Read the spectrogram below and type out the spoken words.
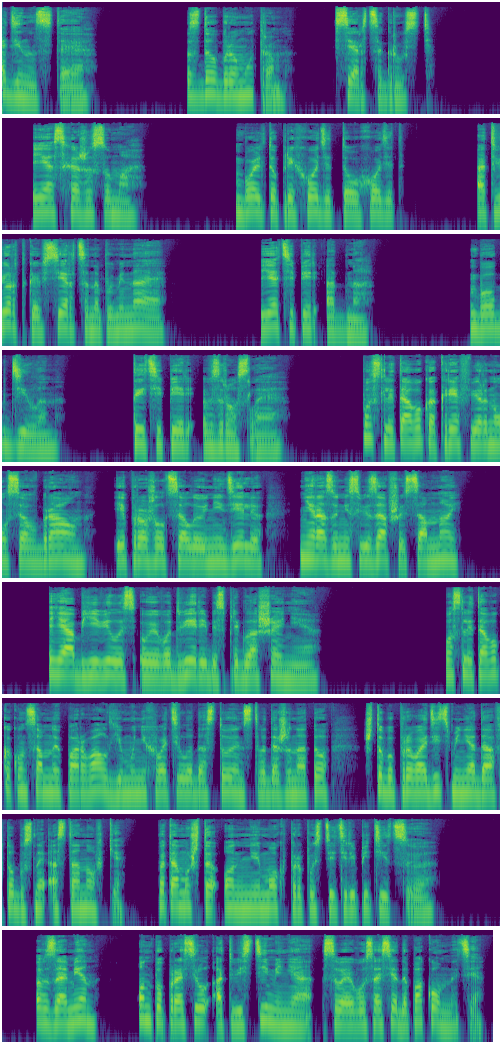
Одиннадцатое. С добрым утром, сердце грусть. Я схожу с ума. Боль то приходит, то уходит, отверткой в сердце напоминая: я теперь одна. Боб Дилан. Ты теперь взрослая. После того, как Реф вернулся в Браун и прожил целую неделю, ни разу не связавшись со мной, я объявилась у его двери без приглашения. После того, как он со мной порвал, ему не хватило достоинства даже на то, чтобы проводить меня до автобусной остановки, потому что он не мог пропустить репетицию. Взамен он попросил отвезти меня, своего соседа по комнате.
